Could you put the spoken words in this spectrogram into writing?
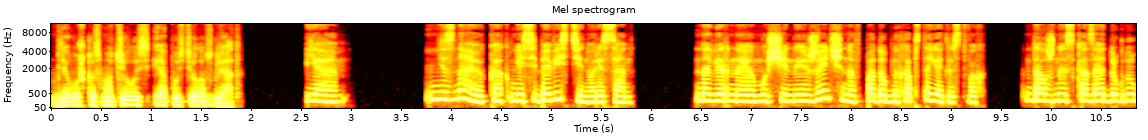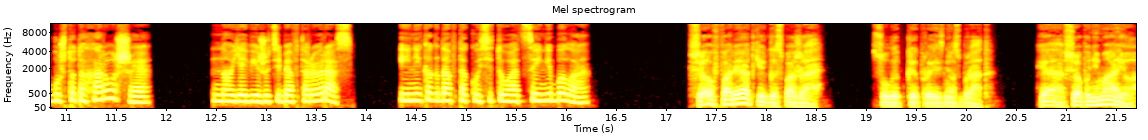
Девушка смутилась и опустила взгляд. Я не знаю, как мне себя вести, Норисан. Наверное, мужчина и женщина в подобных обстоятельствах должны сказать друг другу что-то хорошее. Но я вижу тебя второй раз и никогда в такой ситуации не была. Все в порядке, госпожа, с улыбкой произнес брат. Я все понимаю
